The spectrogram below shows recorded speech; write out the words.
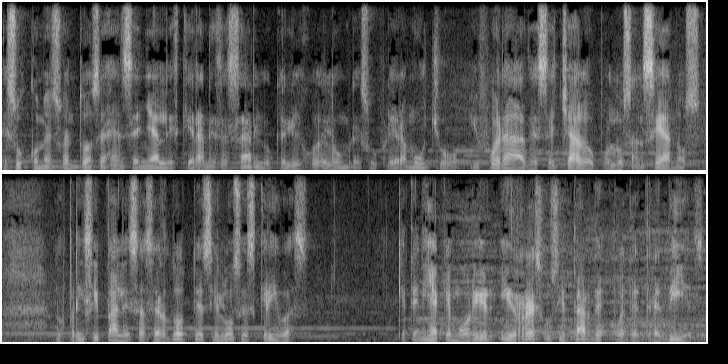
Jesús comenzó entonces a enseñarles que era necesario que el Hijo del Hombre sufriera mucho y fuera desechado por los ancianos, los principales sacerdotes y los escribas, que tenía que morir y resucitar después de tres días.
